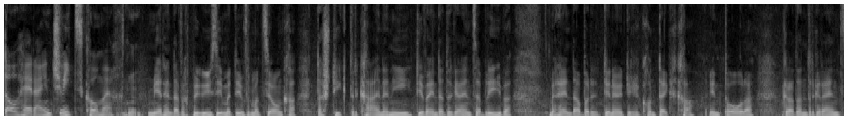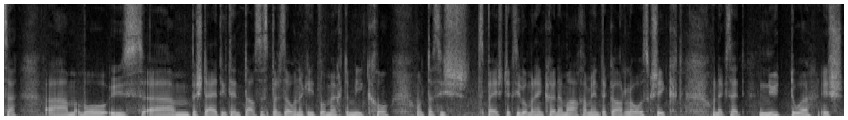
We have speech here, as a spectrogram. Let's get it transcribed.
hierher in die Schweiz kommen möchten. Wir haben einfach bei uns immer die Information gehabt, da steigt da keiner ein, die wollen an der Grenze bleiben. Wir haben aber die nötigen Kontakte in Polen, gerade an der Grenze, ähm, wo uns ähm, bestätigt haben, dass es Personen gibt, die möchten mitkommen und das ist das Beste, was wir machen können. Wir haben den Gar losgeschickt und er gesagt, nichts tun ist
